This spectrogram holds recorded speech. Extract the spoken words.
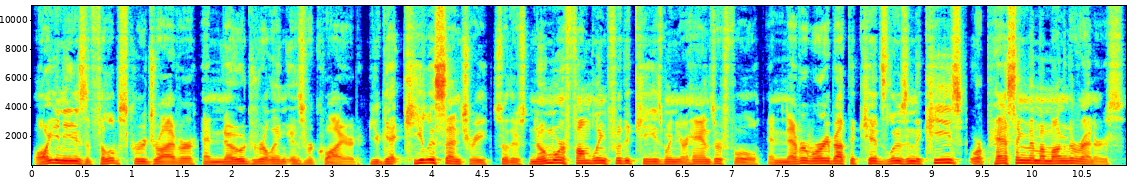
All you need is a Phillips screwdriver and no drilling is required. You get keyless entry, so there's no more fumbling for the keys when your hands are full, and never worry about the kids losing the keys or passing them among the renters.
